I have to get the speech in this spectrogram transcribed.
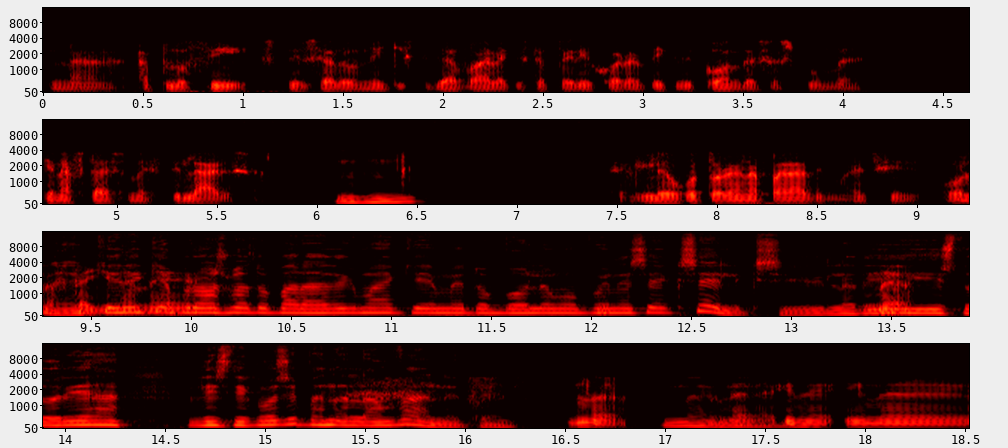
να απλωθεί στη Θεσσαλονίκη, στην Καβάλα και στα περίχωρα διεκδικώντας, ας πούμε, και να φτάσει μέχρι τη λαρισα Λέω εγώ τώρα ένα παράδειγμα, έτσι. Όλα ναι, αυτά και είναι και πρόσφατο παράδειγμα και με τον πόλεμο που είναι σε εξέλιξη. Δηλαδή ναι. η ιστορία δυστυχώς επαναλαμβάνεται. Ναι, ναι, ναι. ναι. Είναι, είναι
